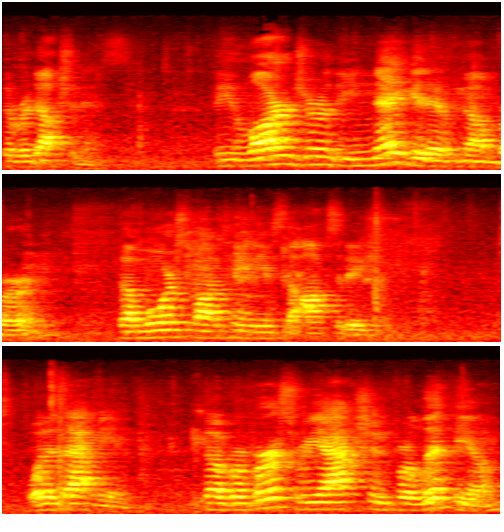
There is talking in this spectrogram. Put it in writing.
the reduction is. The larger the negative number, the more spontaneous the oxidation. What does that mean? The reverse reaction for lithium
